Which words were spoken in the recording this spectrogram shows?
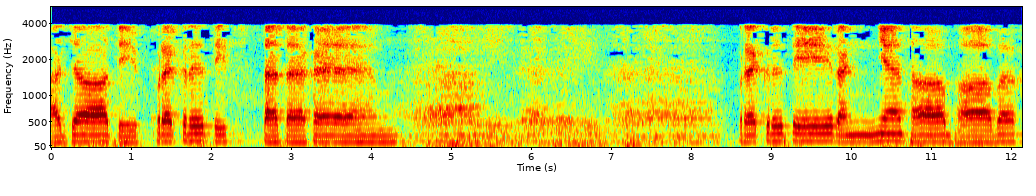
अजातिः प्रकृतिस्ततः प्रकृतेरन्यथा भावः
